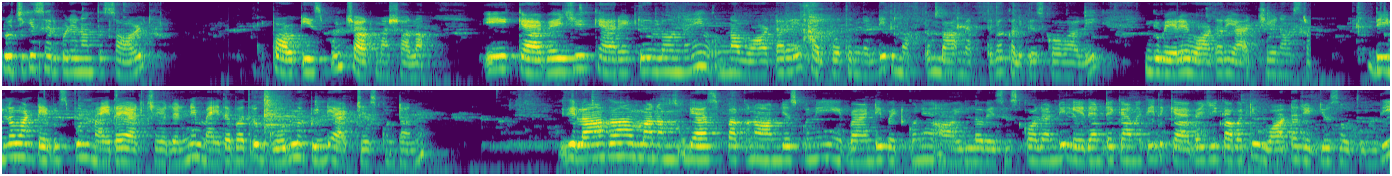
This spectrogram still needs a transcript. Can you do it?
రుచికి సరిపడినంత సాల్ట్ పావు టీ స్పూన్ చాట్ మసాలా. ఈ క్యాబేజీ క్యారెట్లోనే ఉన్న వాటరే సరిపోతుందండి. ఇది మొత్తం బాగా మెత్తగా కలిపేసుకోవాలి. ఇంక వేరే వాటర్ యాడ్ చేయని అవసరం దీనిలో వన్ టేబుల్ స్పూన్ మైదా యాడ్ చేయాలండి. మైదా బదులు గోధుమ పిండి యాడ్ చేసుకుంటాను. ఇది ఇలాగా మనం గ్యాస్ పక్కన ఆన్ చేసుకుని బాండీ పెట్టుకొని ఆయిల్లో వేసేసుకోవాలండి. లేదంటే కనుక ఇది క్యాబేజీ కాబట్టి వాటర్ రిడ్యూస్ అవుతుంది.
